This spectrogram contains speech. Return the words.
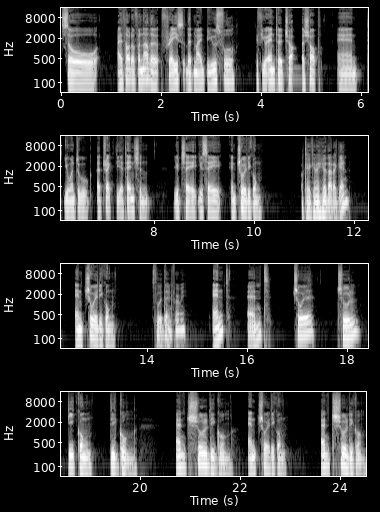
So I thought of another phrase that might be useful if you enter a, cho- a shop and you want to attract the attention. You say you say Entschuldigung. Okay, can I hear that again? Entschuldigung. Slow it down for me. Entschuldigung. Entschuldigung. Entschuldigung. Entschuldigung. Entschuldigung.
